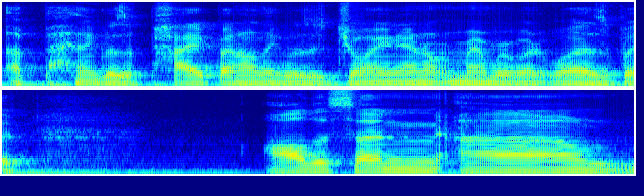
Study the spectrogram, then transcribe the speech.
a, I think it was a pipe. I don't think it was a joint. I don't remember what it was, but all of a sudden um,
